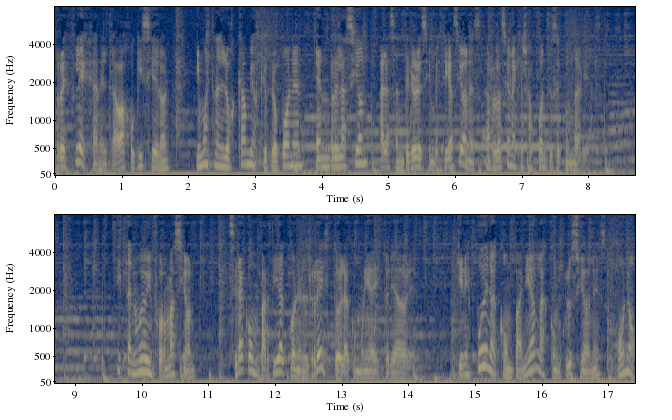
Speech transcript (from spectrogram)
reflejan el trabajo que hicieron y muestran los cambios que proponen en relación a las anteriores investigaciones, en relación a aquellas fuentes secundarias. Esta nueva información será compartida con el resto de la comunidad de historiadores, quienes pueden acompañar las conclusiones o no.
